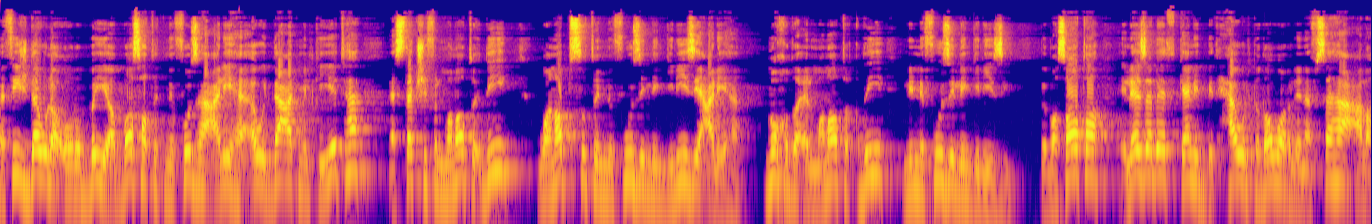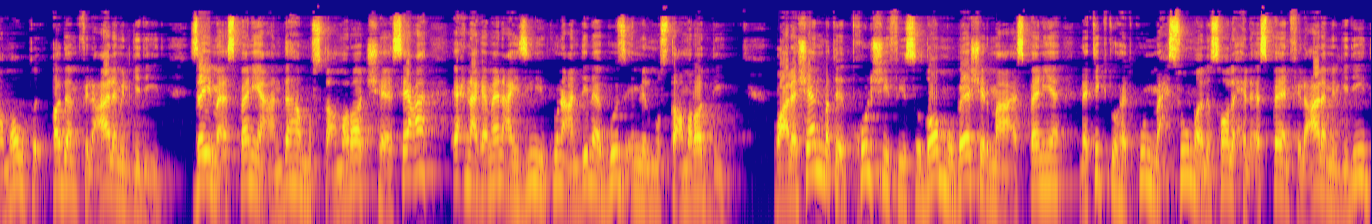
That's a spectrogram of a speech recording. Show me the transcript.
مفيش دولة أوروبية بسطت نفوذها عليها أو ادعت ملكيتها نستكشف المناطق دي ونبسط النفوذ الإنجليزي عليها. نخضع المناطق دي للنفوذ الإنجليزي. ببساطة إليزابيث كانت بتحاول تدور لنفسها على موطئ قدم في العالم الجديد. زي ما أسبانيا عندها مستعمرات شاسعة إحنا كمان عايزين يكون عندنا جزء من المستعمرات دي. وعلشان ما تدخلش في صدام مباشر مع اسبانيا نتيجته هتكون محسومة لصالح الاسبان في العالم الجديد.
